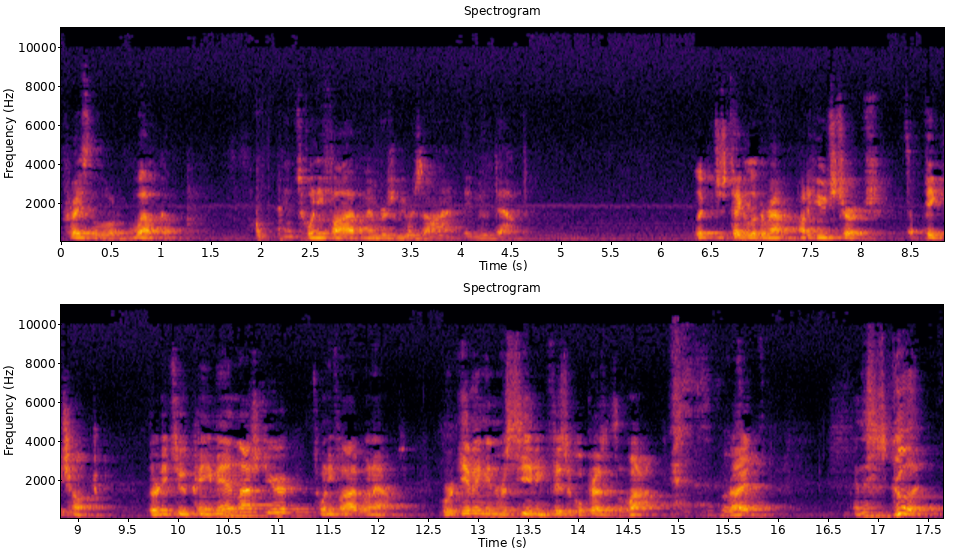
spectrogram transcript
Praise the Lord. Welcome. And 25 members we resigned. They moved out. Look, just take a look around. Not a huge church. It's a big chunk. 32 came in last year, 25 went out. We're giving and receiving physical presence a lot, right? And this is good.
